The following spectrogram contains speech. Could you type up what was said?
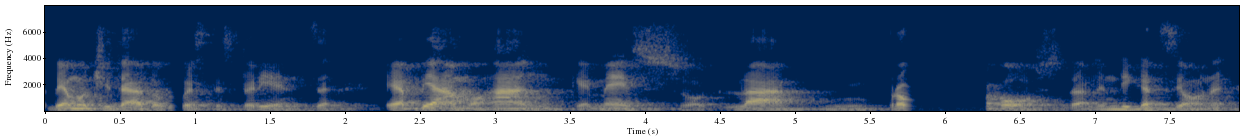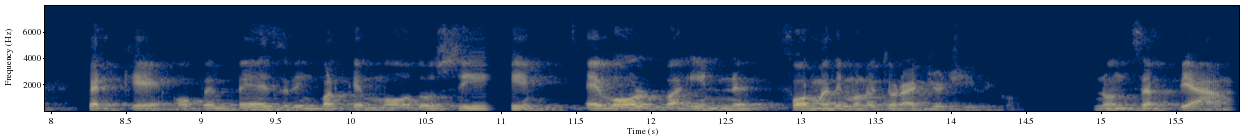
Abbiamo citato queste esperienze e abbiamo anche messo la proposta, l'indicazione, perché OpenPesri in qualche modo si evolva in forma di monitoraggio civico. Non sappiamo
